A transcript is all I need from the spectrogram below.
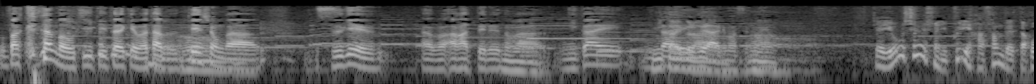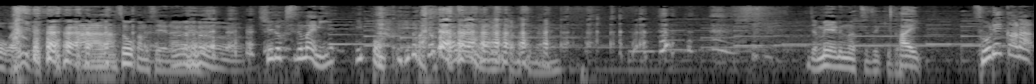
うん。バックナンバーを聞いていただければ多分テンションがすげえあの上がってるのが2回、2回ぐらいありますよね。じゃあ要所要所にプリン挟んでった方がいいですね。ああ、そうかもしれないね。収録する前に一本、一本挟んでるのがいいかもしれないね。じゃあメールの続きです。はい。それから、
